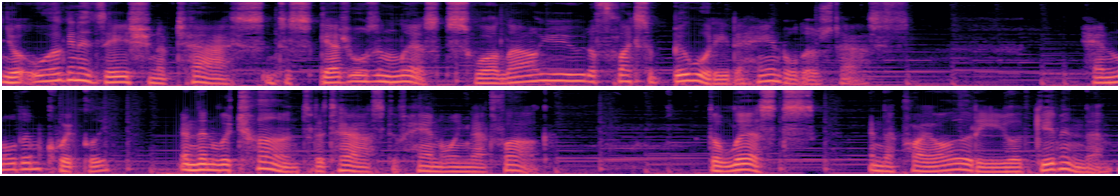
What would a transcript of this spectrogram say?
your organization of tasks into schedules and lists will allow you the flexibility to handle those tasks. Handle them quickly, and then return to the task of handling that fog. The lists and the priority you have given them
